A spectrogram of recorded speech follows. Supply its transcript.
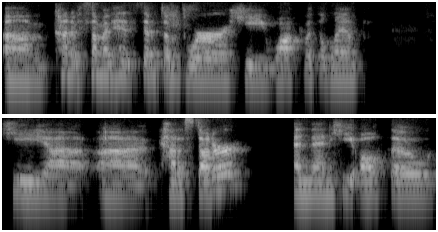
Um, kind of some of his symptoms were he walked with a limp, he uh, uh, had a stutter, and then he also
